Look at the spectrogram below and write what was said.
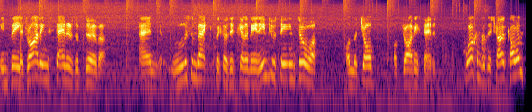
in being a driving standards observer. And listen back because it's going to be an interesting tour on the job of driving standards. Welcome to the show, Colin.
